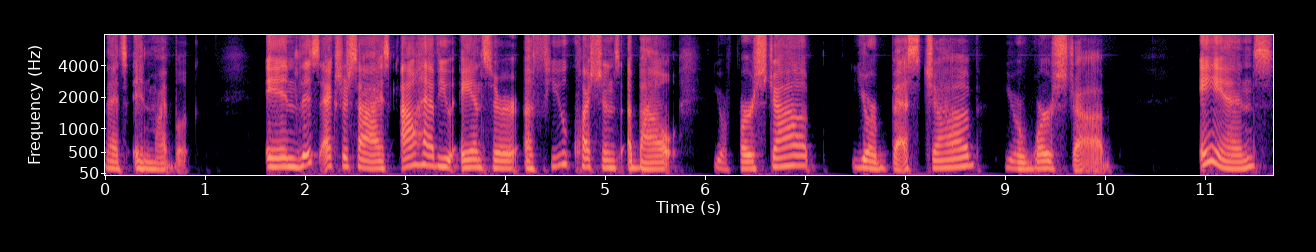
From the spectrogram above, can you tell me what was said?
that's in my book. In this exercise, I'll have you answer a few questions about your first job, your best job, your worst job, and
